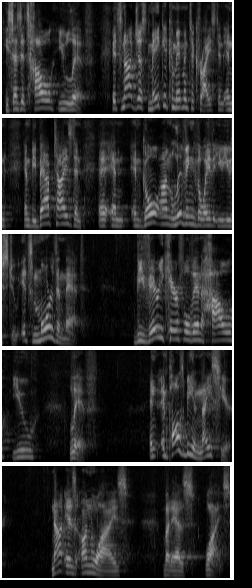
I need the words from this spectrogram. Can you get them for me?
He says it's how you live. It's not just make a commitment to Christ and, and, and be baptized and, and, and go on living the way that you used to. It's more than that. Be very careful then how you live. And, and Paul's being nice here, not as unwise, but as wise.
